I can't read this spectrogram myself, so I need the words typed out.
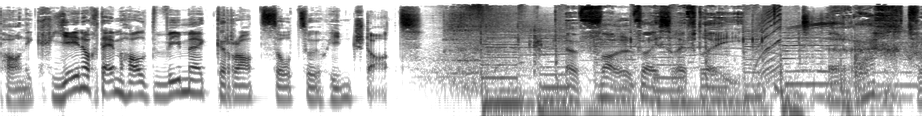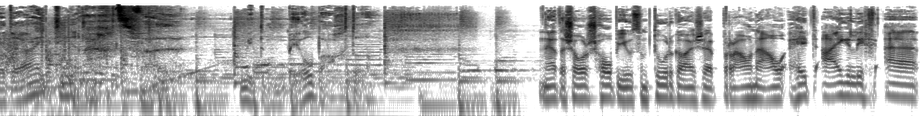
Panik. Je nachdem halt, wie man gerade so zu hinsteht. Ein Fall für SRF 3. Ein recht verdrehte Rechtsfall. Mit dem Beobachter. Ja, der George Hobby aus dem Thurgauischen Braunau hat eigentlich einen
